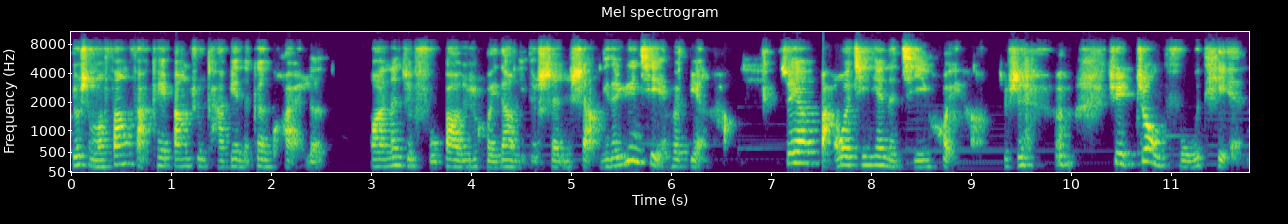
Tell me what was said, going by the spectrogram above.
有什么方法可以帮助他变得更快乐。哇，那这福报就是回到你的身上，你的运气也会变好。所以要把握今天的机会，哈，就是 去种福田。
